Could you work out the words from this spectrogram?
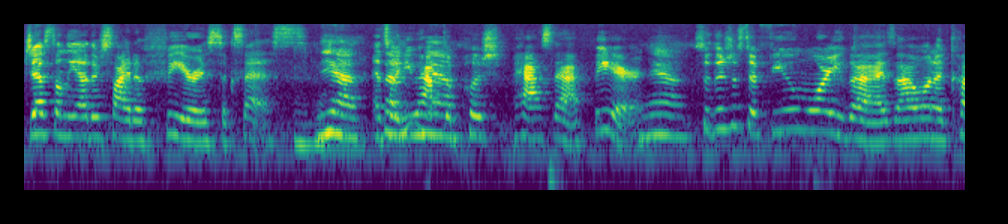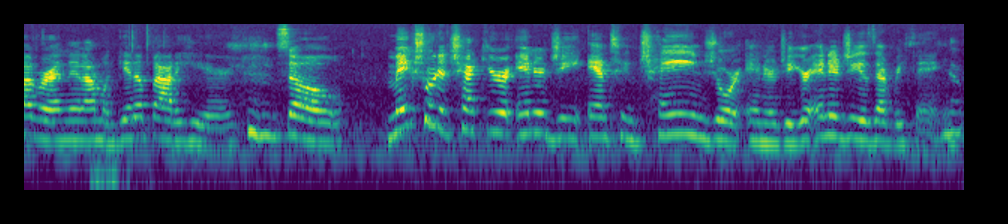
Just on the other side of fear is success, yeah. and so you have yeah. to push past that fear. Yeah. So there's just a few more you guys I want to cover, and then I'm gonna get up out of here. so make sure to check your energy and to change your energy. Your energy is everything. Yep.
